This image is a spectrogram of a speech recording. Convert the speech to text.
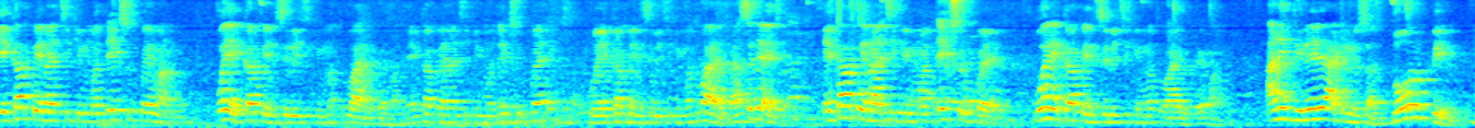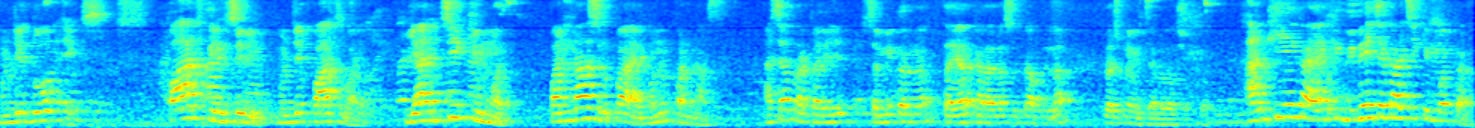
एका पेनाची किंमत एक रुपये मानू व एका पेन्सिलीची किंमत वाय रुपये मानू एका पेनाची किंमत एक रुपये व एका पेन्सिलीची किंमत वाय रुपये. असं द्यायचं. एका पेनाची किंमत एक रुपये व एका पेन्सिलीची किंमत वाय रुपये मानू आणि दिलेल्या अटीनुसार दोन पेन म्हणजे दोन एक्स पाच पेन्सिली म्हणजे पाच वाय यांची किंमत पन्नास रुपये आहे म्हणून पन्नास. अशा प्रकारे समीकरण तयार करायला सुद्धा आपल्याला प्रश्न विचारला जाऊ शकतो. आणखी एक आहे की विवेचकाची किंमत काढा.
